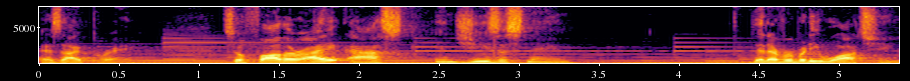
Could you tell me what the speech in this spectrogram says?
as I pray. So, Father, I ask in Jesus' name that everybody watching,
